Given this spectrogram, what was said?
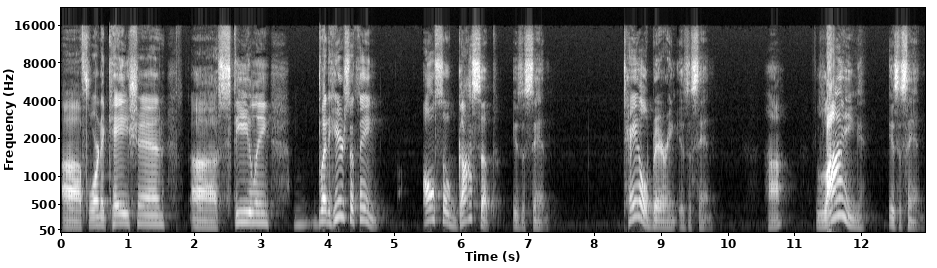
uh, fornication, uh, stealing. But here's the thing also, gossip is a sin, tale bearing is a sin, huh? lying is a sin,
